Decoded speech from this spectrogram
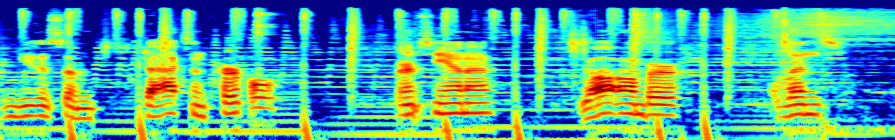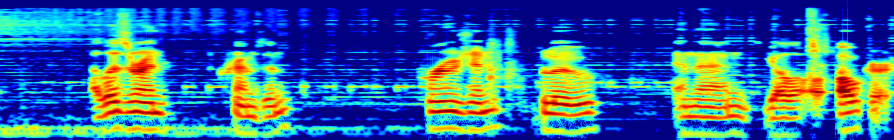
I'm using some Jackson Purple, Burnt Sienna, Raw Umber, Aliz Alizarin Crimson, Prussian Blue, and then Yellow Ochre.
